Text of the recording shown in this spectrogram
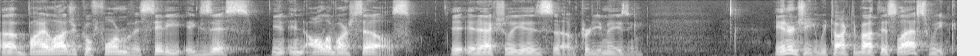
uh, biological form of a city exists in, in all of our cells. It, it actually is uh, pretty amazing. Energy, we talked about this last week.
